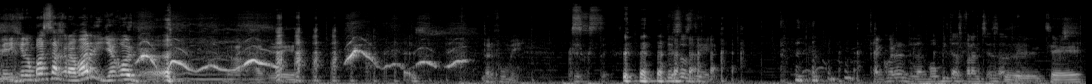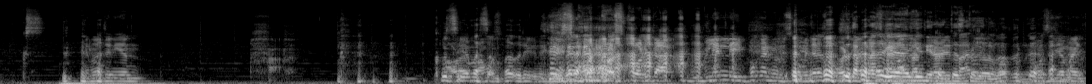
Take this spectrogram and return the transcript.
Le dijeron, vas a grabar y llegó el Ah, perfume. De, de esos de. ¿Te acuerdas de las bombitas francesas? de- Sí. que no tenían. ¿Cómo se llama esa madre? ahorita, googleenle y pónganlo en los comentarios. Ahorita ¿Cómo, Plasma Alguien- nos va a alguien tirar el paro y contéstelo, lo va a ¿no? poner. ¿Cómo se llama el-.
